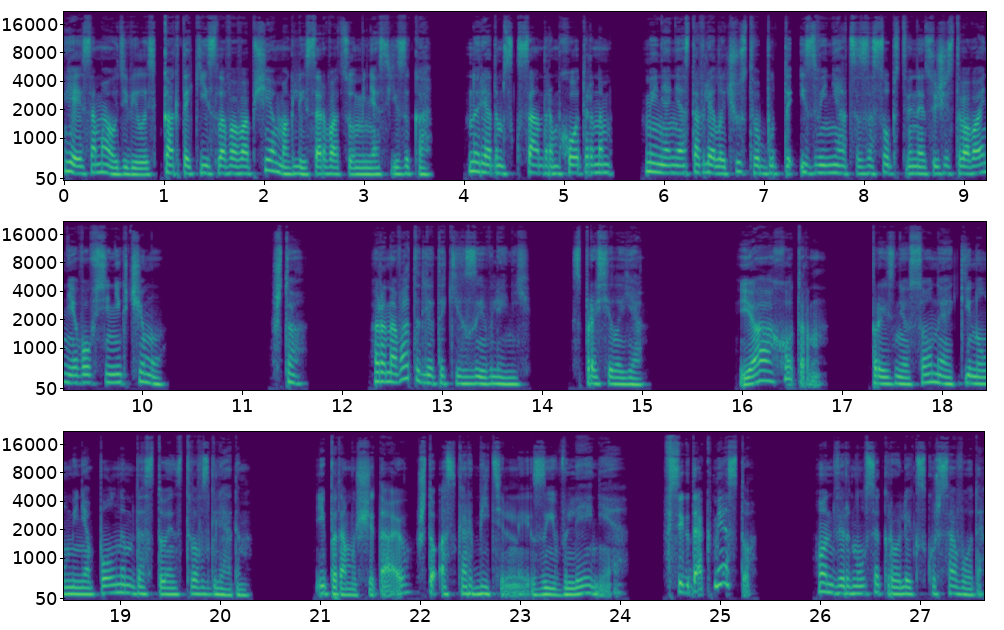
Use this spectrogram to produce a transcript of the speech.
Я и сама удивилась, как такие слова вообще могли сорваться у меня с языка. Но рядом с Ксандром Хоторном меня не оставляло чувство, будто извиняться за собственное существование вовсе ни к чему. «Что, Рановато для таких заявлений?» — спросила я. «Я Хоторн», — произнес он и окинул меня полным достоинства взглядом. «И потому считаю, что оскорбительные заявления всегда к месту. Он вернулся к роли экскурсовода.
